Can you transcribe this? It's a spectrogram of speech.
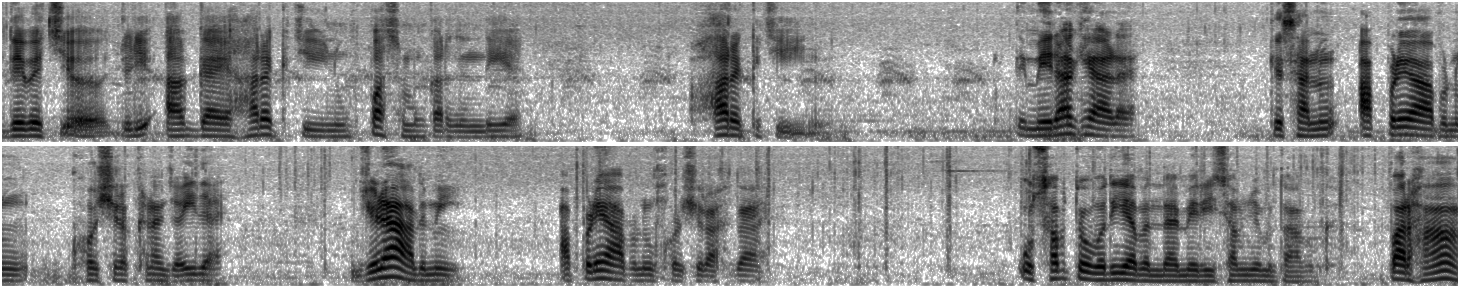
ਦੇ ਵਿੱਚ ਜਿਹੜੀ ਅੱਗ ਹੈ ਹਰ ਇੱਕ ਚੀਜ਼ ਨੂੰ ਭਸਮ ਕਰ ਦਿੰਦੀ ਹੈ। ਹਰ ਇੱਕ ਚੀਜ਼ ਨੂੰ। ਤੇ ਮੇਰਾ ਖਿਆਲ ਹੈ ਕਿ ਸਾਨੂੰ ਆਪਣੇ ਆਪ ਨੂੰ ਖੁਸ਼ ਰੱਖਣਾ ਚਾਹੀਦਾ ਹੈ। ਜਿਹੜਾ ਆਦਮੀ ਆਪਣੇ ਆਪ ਨੂੰ ਖੁਸ਼ ਰੱਖਦਾ ਹੈ, ਉਹ ਸਭ ਤੋਂ ਵਧੀਆ ਬੰਦਾ ਹੈ ਮੇਰੀ ਸਮਝ ਮੁਤਾਬਕ। ਪਰ ਹਾਂ,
